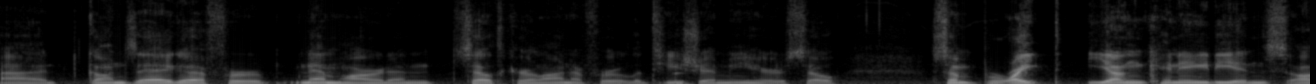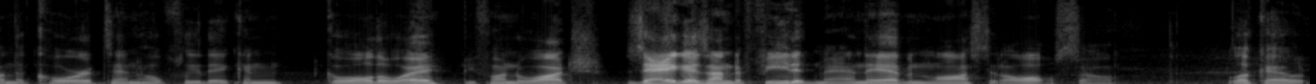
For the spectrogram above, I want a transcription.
Uh, Gonzaga for Nembhard and South Carolina for Laeticia Amihere. So some bright young Canadians on the court, and hopefully they can go all the way. Be fun to watch. Zaga's undefeated, man. They haven't lost at all. So look out.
